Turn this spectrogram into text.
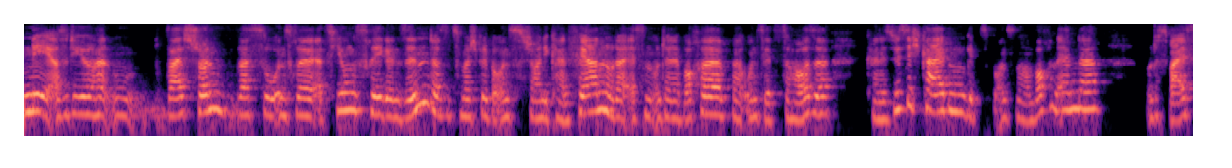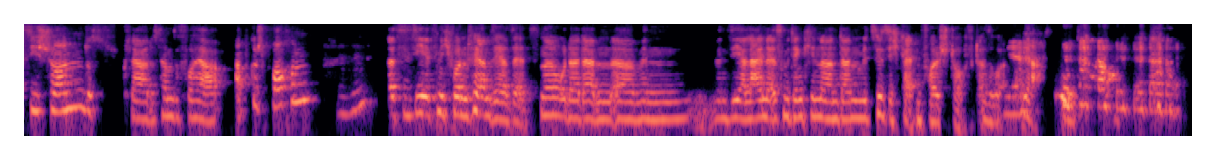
Nee, also die weiß schon, was so unsere Erziehungsregeln sind. Also zum Beispiel bei uns schauen die kein Fern oder essen unter der Woche. Bei uns jetzt zu Hause keine Süßigkeiten, gibt es bei uns nur am Wochenende. Und das weiß sie schon. Das klar, das haben wir vorher abgesprochen, mhm. dass sie sie jetzt nicht vor den Fernseher setzt, ne? Oder dann, äh, wenn, wenn sie alleine ist mit den Kindern, dann mit Süßigkeiten vollstopft. Also ja. ja.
